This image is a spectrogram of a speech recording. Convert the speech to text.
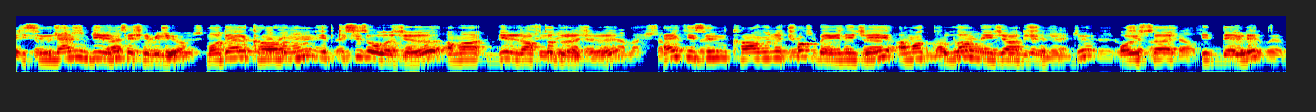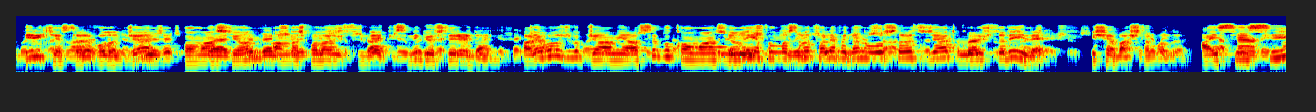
ikisinden birini seçebiliyor. Model kanunun etkisiz olacağı ama bir rafta duracağı, herkesin kanunu çok beğeneceği ama kullanmayacağı düşünüldü. Oysa bir devlet bir kez taraf olunca konvansiyon anlaşmalar üstünde etkisini gösterir dendi. Arabuluculuk camiası enforcing bu konvansiyonun yapılmasını talep eden uluslararası ticaret kuruluşları ile işe başlamalı. ICC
